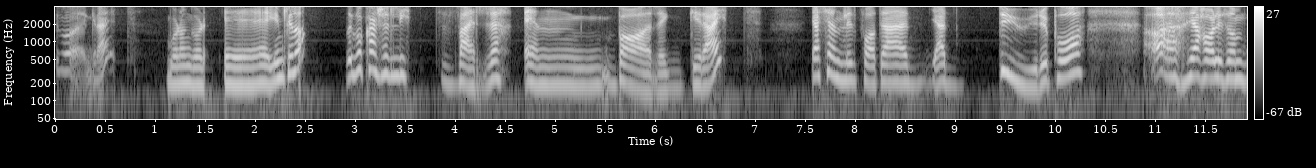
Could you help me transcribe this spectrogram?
det går greit. Hvordan går det egentlig, da? Det går kanskje litt verre enn bare greit. Jeg kjenner litt på at jeg, jeg durer på. Ah, Jeg har liksom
